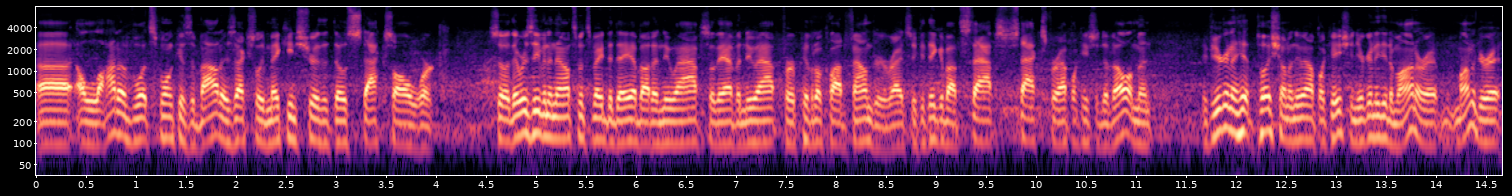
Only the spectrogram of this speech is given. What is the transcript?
uh, a lot of what Splunk is about is actually making sure that those stacks all work. So there was even announcements made today about a new app, so they have a new app for Pivotal Cloud Foundry, right? So if you think about stacks, stacks for application development, if you're going to hit push on a new application, you're going to need to monitor it, monitor it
